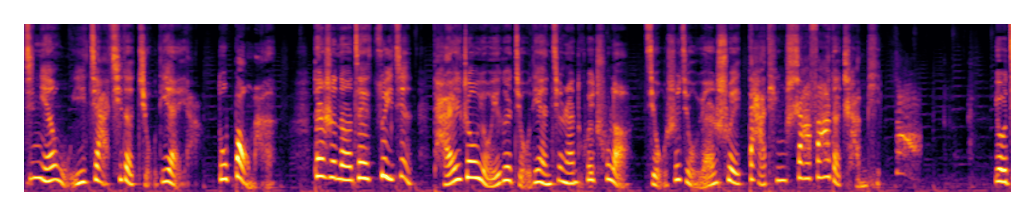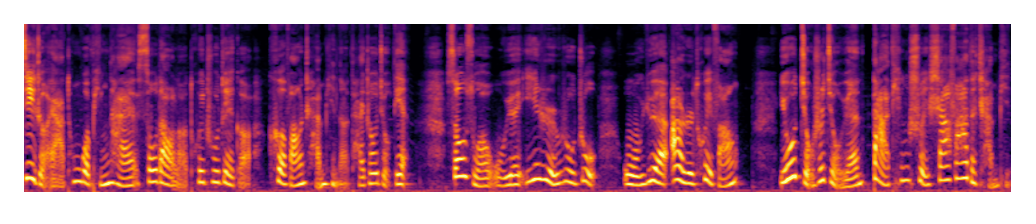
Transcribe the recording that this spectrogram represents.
今年五一假期的酒店呀都爆满，但是呢，在最近台州有一个酒店竟然推出了。九十九元睡大厅沙发的产品，有记者呀通过平台搜到了推出这个客房产品的台州酒店，搜索五月一日入住，五月二日退房，有九十九元大厅睡沙发的产品。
